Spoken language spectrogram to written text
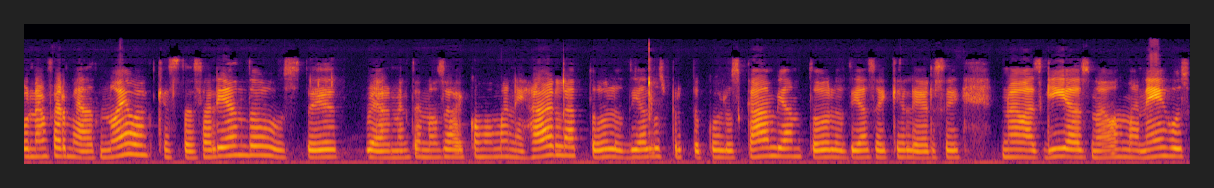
una enfermedad nueva que está saliendo, usted realmente no sabe cómo manejarla, todos los días los protocolos cambian, todos los días hay que leerse nuevas guías, nuevos manejos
